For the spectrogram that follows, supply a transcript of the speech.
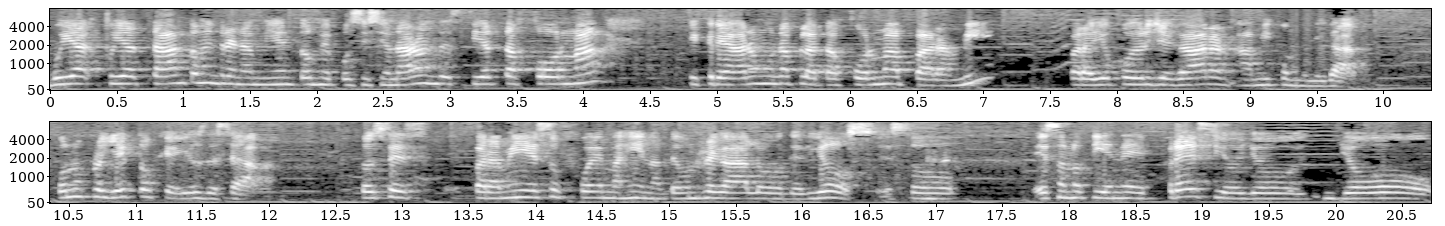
fui, a, fui a tantos entrenamientos, me posicionaron de cierta forma que crearon una plataforma para mí, para yo poder llegar a, mi comunidad con los proyectos que ellos deseaban. Entonces, para mí eso fue, imagínate, un regalo de Dios. Eso, eso no tiene precio. Yo, yo,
